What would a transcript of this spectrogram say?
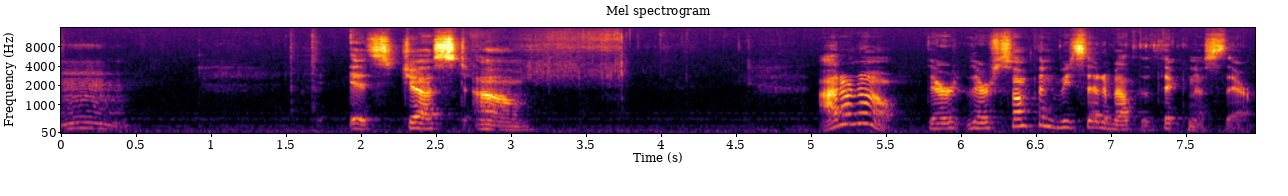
Mm. It's just, um, I don't know. There, there's something to be said about the thickness there.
